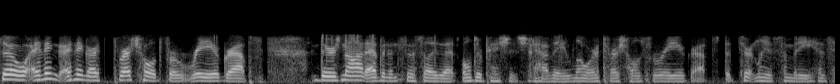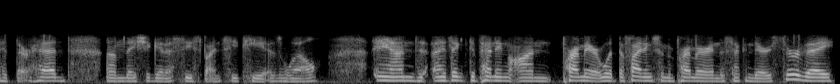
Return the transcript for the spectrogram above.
So I think I think our threshold for radiographs, there's not evidence necessarily that older patients should have a lower threshold for radiographs, but certainly if somebody has hit their head, um, they should get a C-spine CT as well. And I think depending on primary, what the findings from the primary and the secondary survey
